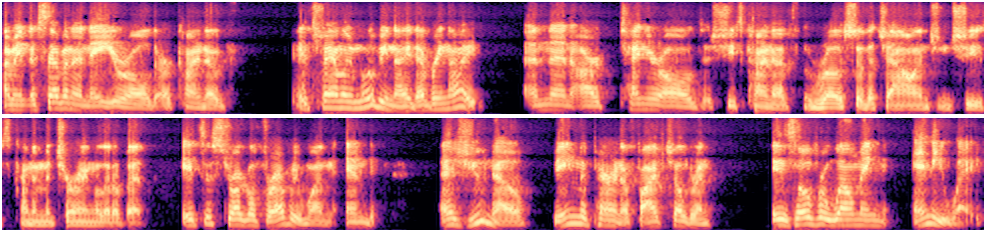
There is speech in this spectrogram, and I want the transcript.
I mean, the seven and eight year old are kind of, it's family movie night every night. And then our 10 year old, she's kind of rose to the challenge and she's kind of maturing a little bit. It's a struggle for everyone. And as you know, being the parent of five children is overwhelming anyway.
